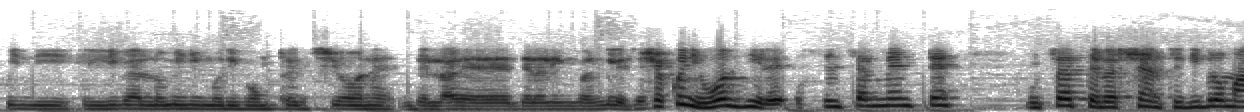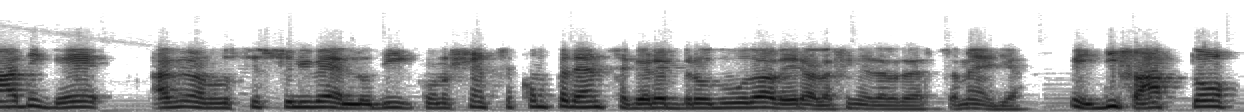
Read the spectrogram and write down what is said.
quindi il livello minimo di comprensione della, della lingua inglese. Cioè, quindi vuol dire essenzialmente un 7% di diplomati che avevano lo stesso livello di conoscenze e competenze che avrebbero dovuto avere alla fine della terza media. Quindi di fatto,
